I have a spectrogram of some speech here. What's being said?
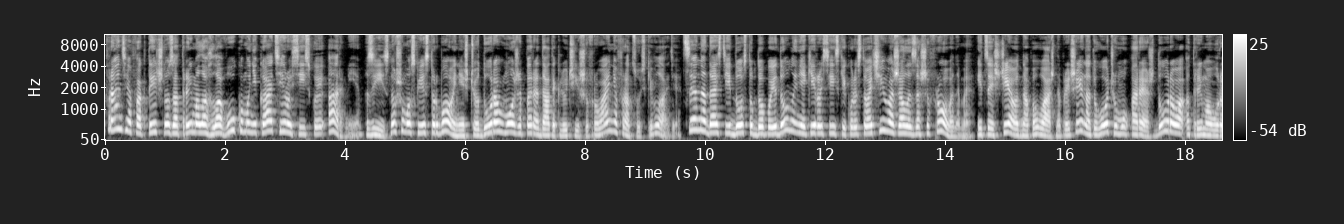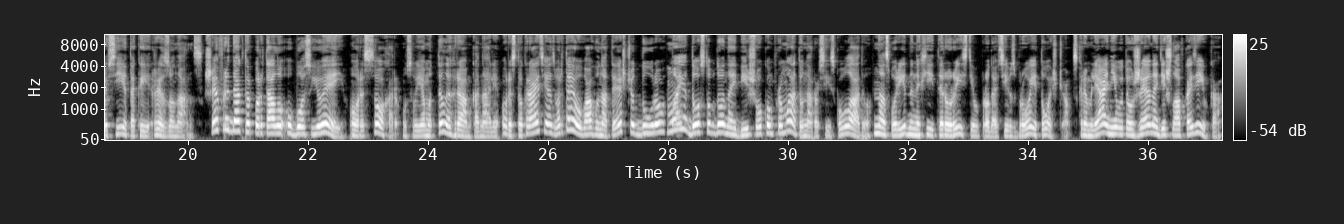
Франція фактично затримала главу комунікації російської армії. Звісно ж, у Москві стурбовані, що Дуров може передати ключі шифрування французькій владі. Це надасть їй доступ до повідомлень, які російські користувачі вважали зашифрованими. І це ще одна поважна причина того, чому арешт Дурова отримав у Росії такий резонанс. Шеф-редактор порталу Обоз.ua Орес Сохар у своєму телеграм-каналі Ористократія звертає увагу на те, що Дуров має доступ до найбільшого компромату на російську владу, на споріднених їй терористів, продавців зброї тощо. З Кремля, нібито вже надійшла вказівка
